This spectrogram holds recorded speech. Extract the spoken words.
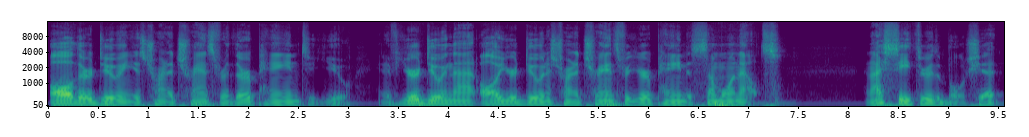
all they're doing is trying to transfer their pain to you. And if you're doing that, all you're doing is trying to transfer your pain to someone else. And I see through the bullshit.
